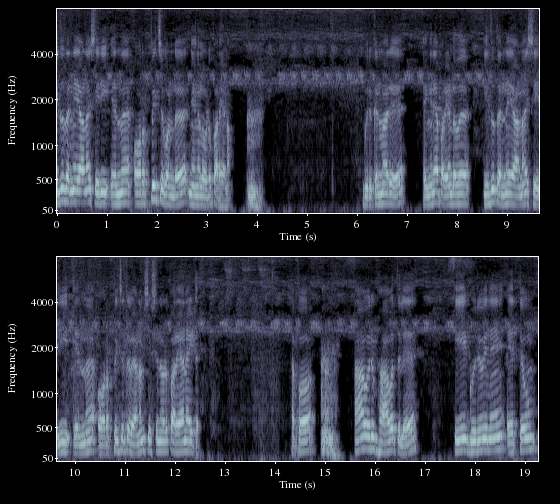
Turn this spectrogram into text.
ഇതുതന്നെയാണ് ശരി എന്ന് ഉറപ്പിച്ചുകൊണ്ട് ഞങ്ങളോട് പറയണം. ഗുരുക്കന്മാർ എങ്ങനെയാണ് പറയേണ്ടത്? ഇത് തന്നെയാണ് ശരി എന്ന് ഉറപ്പിച്ചിട്ട് വേണം ശിഷ്യനോട് പറയാനായിട്ട്. അപ്പോൾ ആ ഒരു ഭാവത്തിൽ ഈ ഗുരുവിനെ ഏറ്റവും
